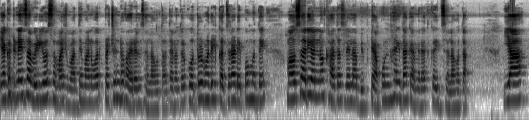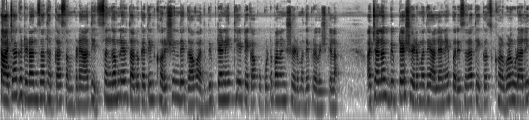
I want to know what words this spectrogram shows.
या घटनेचा व्हिडिओ समाज माध्यमांवर प्रचंड व्हायरल झाला होता. त्यानंतर कोतुळमधील कचरा डेपोमध्ये मांसाहारी अन्न खात असलेला बिबट्या पुन्हा एकदा कॅमेऱ्यात कैद झाला होता. या ताज्या घटनांचा धक्का संपण्याआधीच संगमनेर तालुक्यातील खरशिंदे गावात बिबट्याने थेट एका कुक्कुटपालन शेडमध्ये प्रवेश केला. अचानक बिबट्या शेडमध्ये आल्याने परिसरात एकच खळबळ उडाली.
